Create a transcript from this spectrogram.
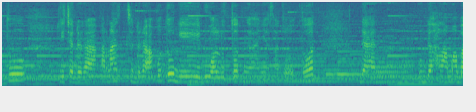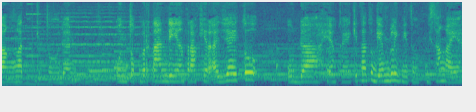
itu di cedera. Karena cedera aku tuh di dua lutut, nggak hanya satu lutut. Dan udah lama banget gitu. Dan untuk bertanding yang terakhir aja itu udah yang kayak kita tuh gambling gitu. Bisa nggak ya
